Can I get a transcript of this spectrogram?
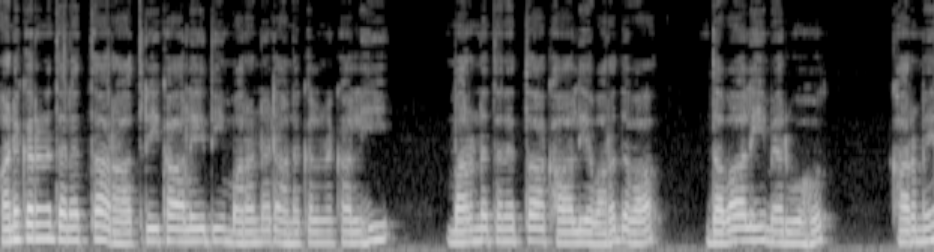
අනකරන තැනැත්තා රාත්‍රී කාලයේදී මරන්නට අනකලන කලෙහි මරණ තැනැත්තා කාලය වරදවා දවාලෙහි මැරුවහොත් කර්මය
